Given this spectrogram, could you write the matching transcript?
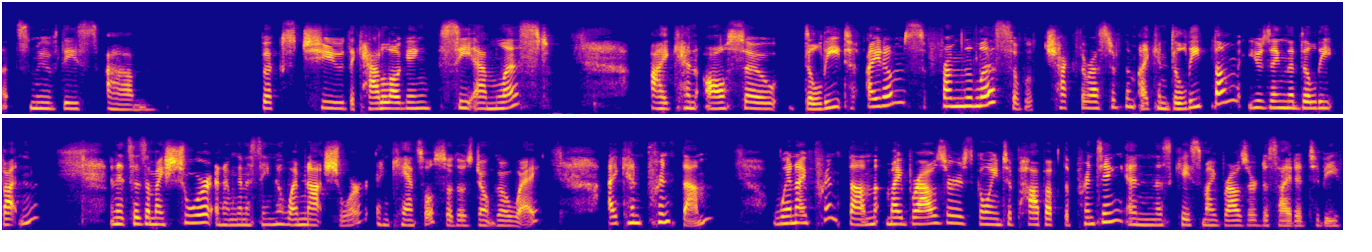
Let's move these um, books to the cataloging CM list. I can also delete items from the list. So we'll check the rest of them. I can delete them using the delete button and it says, am I sure? And I'm going to say, no, I'm not sure and cancel. So those don't go away. I can print them. When I print them, my browser is going to pop up the printing. And in this case, my browser decided to be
